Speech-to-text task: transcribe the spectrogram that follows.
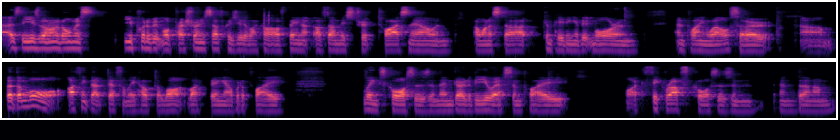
as the years went on, it almost you put a bit more pressure on yourself because you're like, oh, I've been, I've done this trip twice now, and I want to start competing a bit more and and playing well. So, um, but the more I think that definitely helped a lot, like being able to play links courses and then go to the US and play like thick rough courses and and um,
